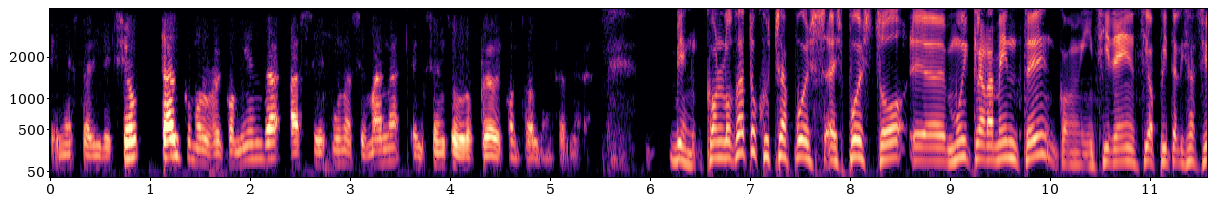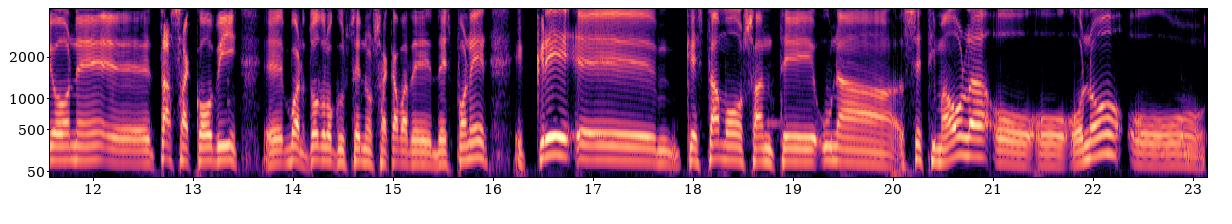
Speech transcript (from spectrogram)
en esta dirección, tal como lo recomienda hace una semana el Centro Europeo de Control de Enfermedades. Bien, con los datos que usted ha, expuesto eh, muy claramente, con incidencia, hospitalizaciones, eh, tasa COVID, eh, bueno, todo lo que usted nos acaba de, exponer, ¿cree que estamos ante una séptima ola o, no? O...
